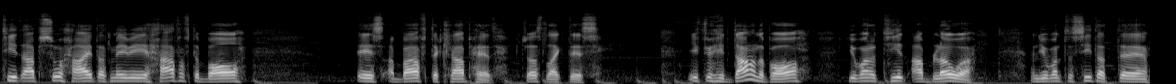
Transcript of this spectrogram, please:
tee it up so high that maybe half of the ball is above the club head, just like this. If you hit down on the ball, you want to tee it up lower and you want to see that the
